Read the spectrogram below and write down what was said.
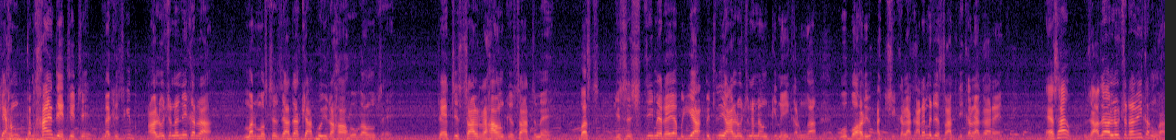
कि हम तनख्वाहें देते थे। मैं किसी की आलोचना नहीं कर रहा। मगर मुझसे ज़्यादा क्या कोई रहा होगा उनसे? पैंतीस साल रहा उनके साथ में। बस जिस स्थिति में रहे, अब यह इतनी आलोचना मैं उनकी नहीं करूँगा। वो बहुत अच्छी कलाकार है, मेरे साथ की कलाकार है। ऐसा ज़्यादा आलोचना नहीं करूँगा।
